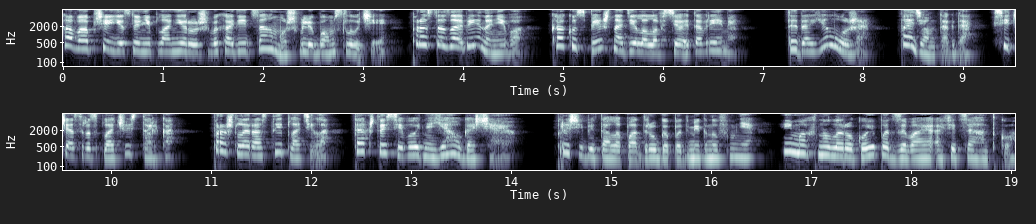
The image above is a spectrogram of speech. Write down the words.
А вообще, если не планируешь выходить замуж в любом случае, просто забей на него, как успешно делала все это время. Ты доела уже? Пойдем тогда, сейчас расплачусь только. Прошлый раз ты платила, так что сегодня я угощаю». Прощебетала подруга, подмигнув мне, и махнула рукой, подзывая официантку.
